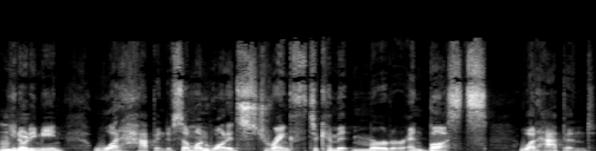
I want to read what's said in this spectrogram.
You know what I mean? What happened? If someone wanted strength to commit murder and busts, what happened?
